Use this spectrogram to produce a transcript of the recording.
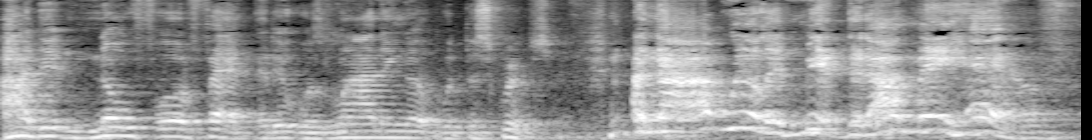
I didn't know for a fact that it was lining up with the scripture. Now, I will admit that I may have,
